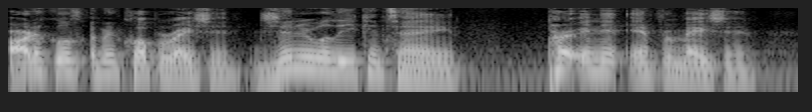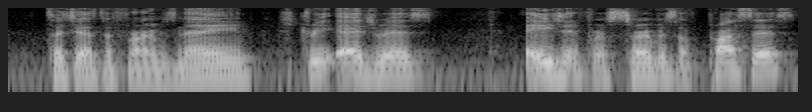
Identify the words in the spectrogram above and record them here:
Articles of incorporation generally contain pertinent information such as the firm's name, street address, agent for service of process,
